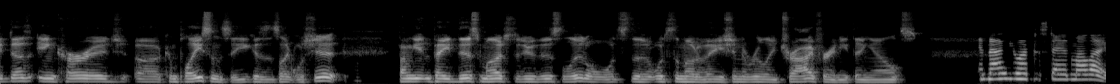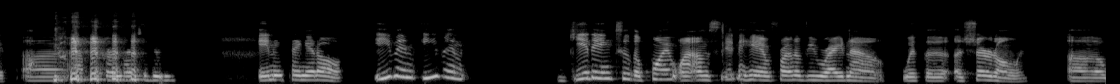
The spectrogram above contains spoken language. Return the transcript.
it does encourage uh complacency because it's like, well, shit. If I'm getting paid this much to do this little, what's the what's the motivation to really try for anything else? And now you understand my life. Uh, I prefer not to do anything at all. Even even getting to the point where I'm sitting here in front of you right now with a, a shirt on, uh,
